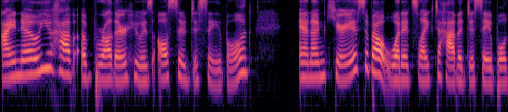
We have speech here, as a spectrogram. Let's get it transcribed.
I know you have a brother who is also disabled and I'm curious about what it's like to have a disabled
